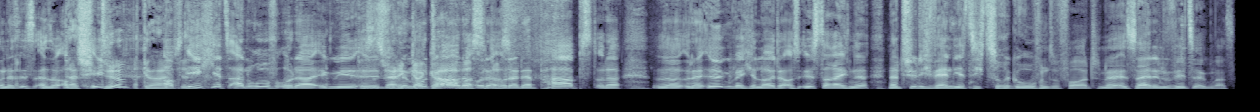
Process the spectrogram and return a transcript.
Und das ist also, ob Das ich, stimmt gar nicht. ob ich jetzt anrufe oder irgendwie äh, deine Mutter gaga, oder, oder, oder der Papst oder, oder, oder irgendwelche Leute aus Österreich, ne? Natürlich werden die jetzt nicht zurückgerufen sofort, ne? Es sei denn, du willst irgendwas.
